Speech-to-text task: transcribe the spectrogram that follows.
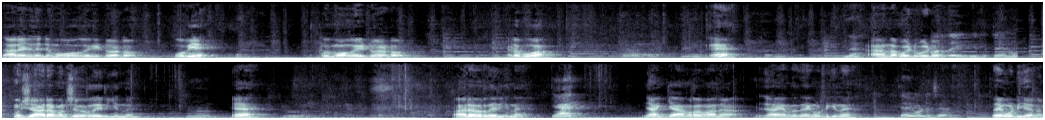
രാവിലെ എഴുന്നേറ്റ് മോഹം കഴിട്ടോ കേട്ടോ. ബോബിയെ പോയി മോഹം കഴിട്ടോ കേട്ടോ. എടാ പോവാ. ഏ? ആ എന്നാ പോയിട്ട് പോയിട്ടോ മനുഷ്യ ആരാ മനുഷ്യ വെറുതെ ഇരിക്കുന്നത് ഏ? ആരാ വെറുതെ ഇരിക്കുന്നത് ഞാൻ. ഞാൻ ക്യാമറമാനാ. ഞാൻ എന്താ തേങ്ങ പൊട്ടിക്കുന്നത് തേങ്ങ പൊട്ടിക്കാനോ?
